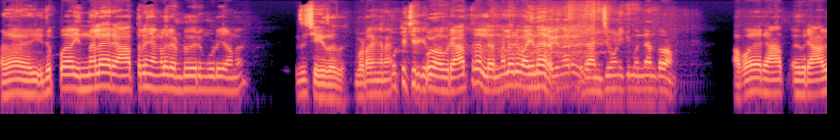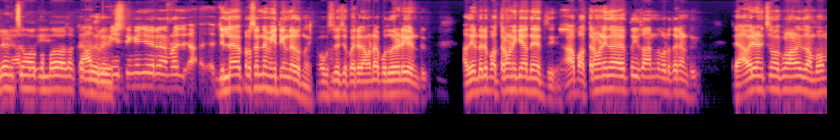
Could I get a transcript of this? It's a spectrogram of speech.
അതായത് ഇതിപ്പോ ഇന്നലെ രാത്രി ഞങ്ങൾ രണ്ടുപേരും കൂടിയാണ് ഇത് ചെയ്തത്. ഇവിടെ ഇങ്ങനെ രാത്രി അല്ല ഇന്നലെ ഒരു വൈകുന്നേരം. ഒരു അഞ്ചു മണിക്ക് മുന്നേ എന്തോ ആണ്. അപ്പൊ രാവിലെ എണിച്ച് നോക്കുമ്പോ അതൊക്കെ കീറി വെച്ചു. മീറ്റിംഗ് കഴിഞ്ഞ് വരെ നമ്മുടെ ജില്ലാ പ്രസിഡന്റ് മീറ്റിംഗ് ഉണ്ടായിരുന്നു. ഓഫീസിൽ വെച്ച്. നമ്മുടെ പൊതുപരിപാടി ഉണ്ട് അതുകൊണ്ട് ഒരു പത്ര മണിക്ക് അതിനകത്ത് ആ പത്ര മണി നേരത്ത് ഈ സാധനം ഇവിടെ ഉണ്ട്. രാവിലെ എണിച്ച് നോക്കുമ്പോഴാണ് സംഭവം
